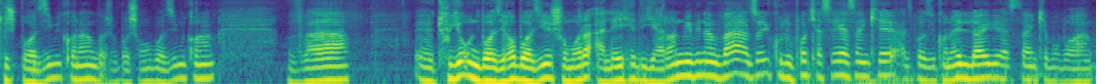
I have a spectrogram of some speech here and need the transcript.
توش بازی می‌کنم با شما بازی می‌کنم و توی اون بازی ها بازی شما رو علیه دیگران می‌بینم و اعضای کلوپ ها کسایی هستن که از بازیکن های لایوی هستن که ما با هم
